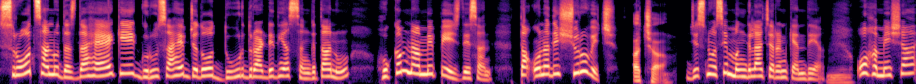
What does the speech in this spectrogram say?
ਸਰੋਤ ਸਾਨੂੰ ਦੱਸਦਾ ਹੈ ਕਿ ਗੁਰੂ ਸਾਹਿਬ ਜਦੋਂ ਦੂਰ ਦੁਰਾਡੇ ਦੀਆਂ ਸੰਗਤਾਂ ਨੂੰ ਹੁਕਮਨਾਮੇ ਭੇਜਦੇ ਸਨ ਤਾਂ ਉਹਨਾਂ ਦੇ ਸ਼ੁਰੂ ਵਿੱਚ ਅੱਛਾ। ਜਿਸ ਨੂੰ ਅਸੀਂ ਮੰਗਲਾਚਰਨ ਕਹਿੰਦੇ ਆ ਉਹ ਹਮੇਸ਼ਾ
